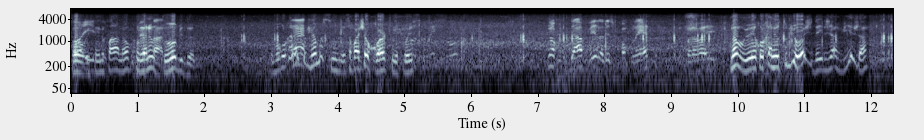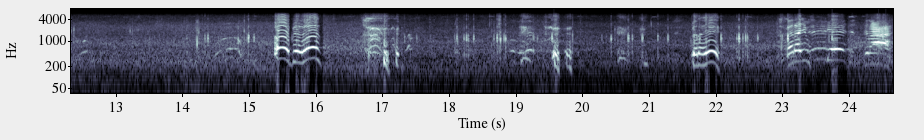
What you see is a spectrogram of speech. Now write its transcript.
Só Pô, isso. você não fala não, vou colocar no Detalhe. YouTube, doido. Eu vou colocar no É. YouTube mesmo assim. Essa parte eu corto depois. Não, dá a venda, deixa completo. Vai. Não, eu ia colocar no YouTube hoje, daí ele já via já. Ô, beleza? Pera aí. Pera aí, o que, desgraça?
